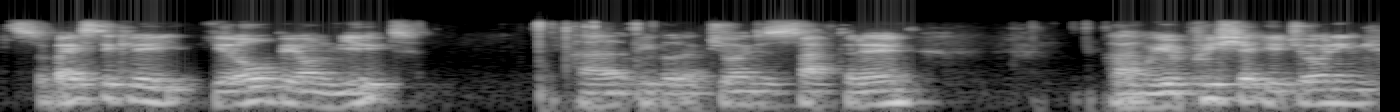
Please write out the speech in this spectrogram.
So basically you'll all be on mute, uh, people that have joined us this afternoon. Um, we appreciate you joining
